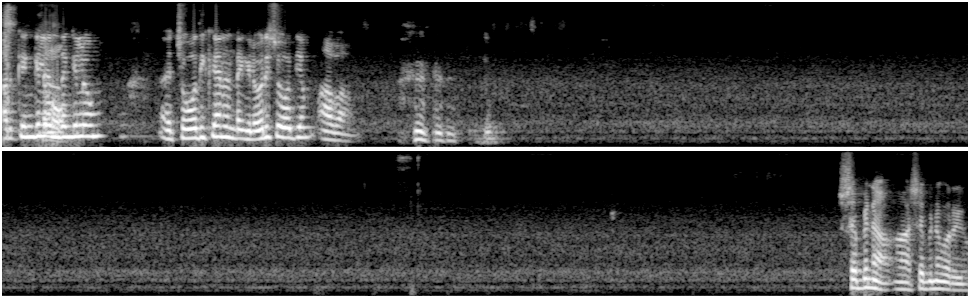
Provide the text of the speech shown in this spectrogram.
ആർക്കെങ്കിലും എന്തെങ്കിലും ചോദിക്കാനുണ്ടെങ്കിൽ ഒരു ചോദ്യം ആവാം. ഷബിന ആ ഷബിന പറയൂ.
